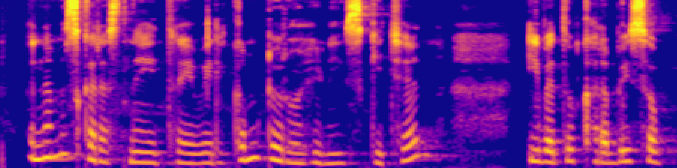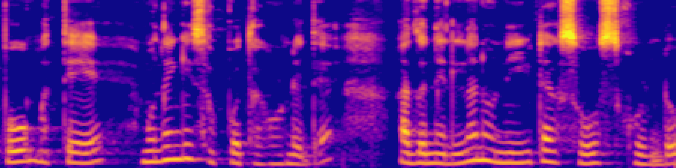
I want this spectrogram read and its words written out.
ನಮಸ್ಕಾರ ಸ್ನೇಹಿತರೆ, ವೆಲ್ಕಮ್ ಟು ರೋಹಿಣೀಸ್ ಕಿಚನ್. ಇವತ್ತು ಕರಬಿ ಸೊಪ್ಪು ಮತ್ತು ಮೂಲಂಗಿ ಸೊಪ್ಪು ತಗೊಂಡಿದ್ದೆ. ಅದನ್ನೆಲ್ಲನೂ ನೀಟಾಗಿ ಸೋಸ್ಕೊಂಡು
